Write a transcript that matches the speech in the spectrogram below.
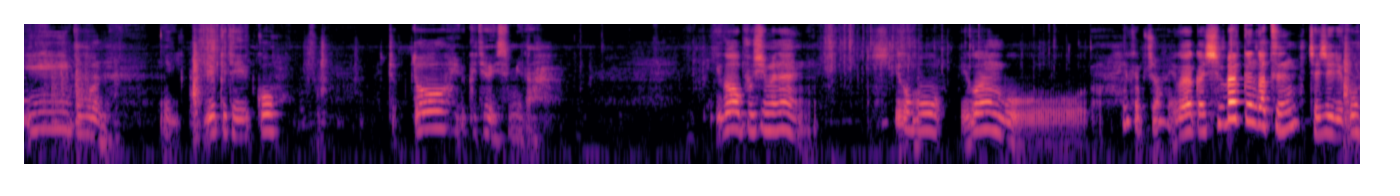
이 부분 이- 이렇게 되어 있고 이쪽도 이렇게 되어 있습니다. 이거 보시면은 이거 뭐 이거는 뭐 이렇게 없죠? 이거 약간 신발끈 같은 재질이고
